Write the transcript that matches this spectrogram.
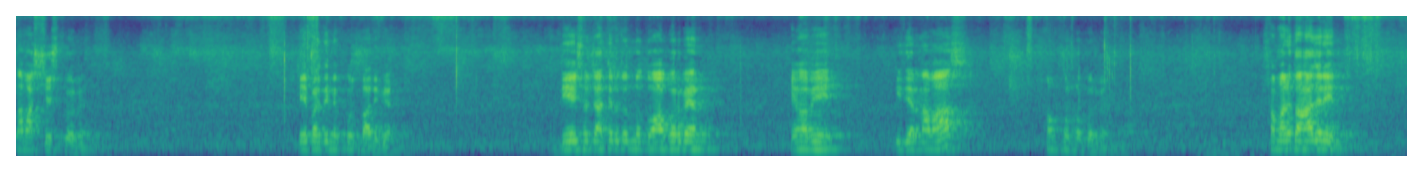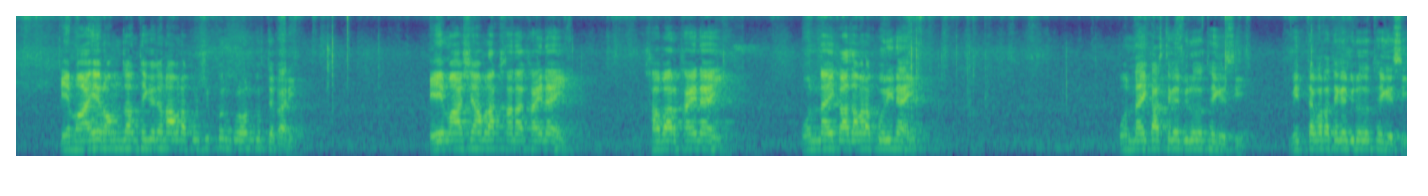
নামাজ শেষ করবেন। এরপরে তিনি খুতবা দিবেন। দেশ ও জাতির জন্য দোয়া করবেন। এভাবে ঈদের নামাজ সম্পন্ন করবেন। সম্মানিত হাজারিন, এ মাহে রমজান থেকে যেন আমরা প্রশিক্ষণ গ্রহণ করতে পারি। এ মাসে আমরা খানা খাই নাই, খাবার খাই নাই, অন্যায় কাজ আমরা করি নাই, অন্যায় কাজ থেকে বিরত থেকেছি, মিথ্যা কথা থেকে বিরত থেকেছি,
